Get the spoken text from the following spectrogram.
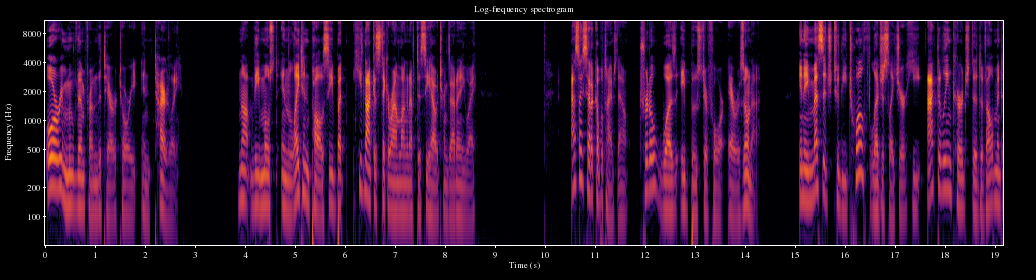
or remove them from the territory entirely. Not the most enlightened policy, but he's not going to stick around long enough to see how it turns out anyway. As I said a couple times now, Tritle was a booster for Arizona. In a message to the 12th legislature, he actively encouraged the development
